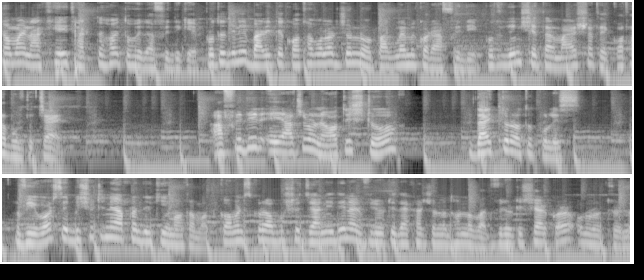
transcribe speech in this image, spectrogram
সময় না খেয়েই থাকতে হয় তহিদ আফ্রিদিকে। প্রতিদিনই বাড়িতে কথা বলার জন্য পাগলামি করে আফ্রিদি। প্রতিদিন সে তার মায়ের সাথে কথা বলতে চায়। আফ্রিদির এই আচরণে অতিষ্ঠ দায়িত্বরত পুলিশ। ভিউয়ার্স, এই বিষয়টি নিয়ে আপনাদের কি মতামত? কমেন্টস করে অবশ্যই জানিয়ে দিন আর ভিডিওটি দেখার জন্য ধন্যবাদ। ভিডিওটি শেয়ার করার অনুরোধ রইল।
